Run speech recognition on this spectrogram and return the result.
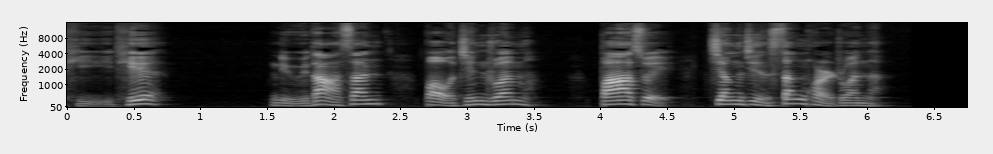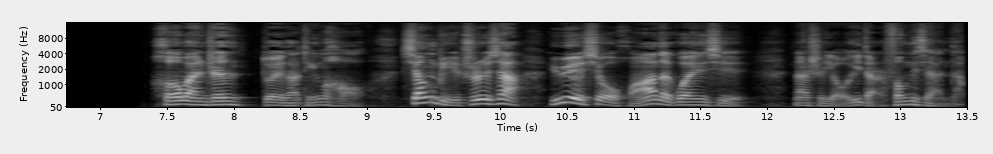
体贴。女大三抱金砖嘛，八岁将近三块砖呢。何婉珍对他挺好。相比之下，岳秀华的关系那是有一点风险的。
